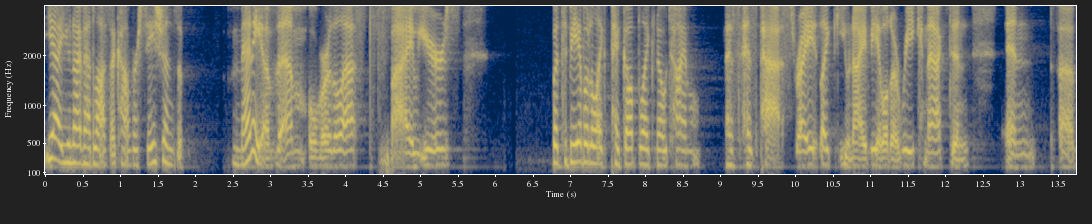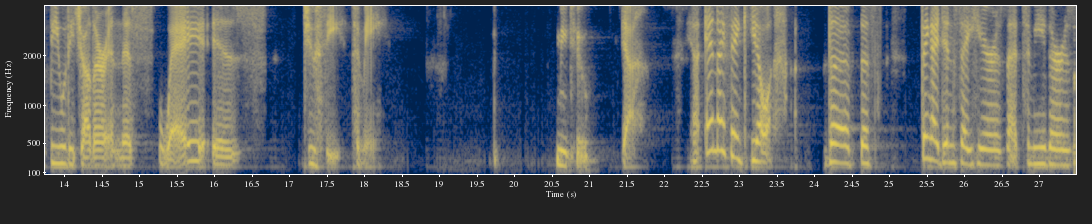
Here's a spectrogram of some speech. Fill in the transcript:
yeah, you and I've had lots of conversations, many of them over the last five years. But to be able to like pick up like no time has has passed, right? Like you and I be able to reconnect and and uh, be with each other in this way is juicy to me. Me too. Yeah. Yeah. And I think, you know, the the th- thing I didn't say here is that to me there's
